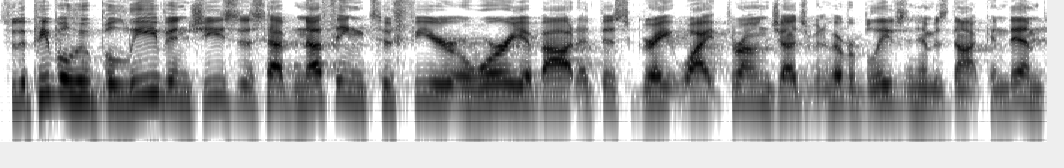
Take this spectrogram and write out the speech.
So the people who believe in Jesus have nothing to fear or worry about at this great white throne judgment. Whoever believes in him is not condemned.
